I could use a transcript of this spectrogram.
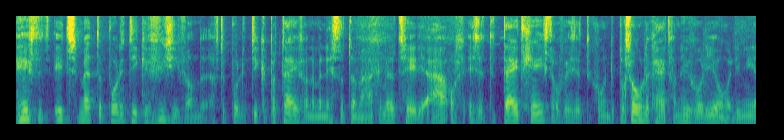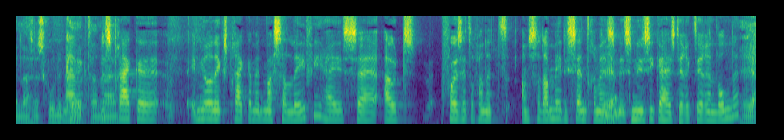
Heeft het iets met de politieke visie van de, of de politieke partij van de minister te maken, met het CDA? Of is het de tijdgeest, of is het gewoon de persoonlijkheid van Hugo de Jonge, die meer naar zijn schoenen Nou, kijkt dan we spraken, Emiel en ik spraken met Marcel Levy. Hij is eh, oud voorzitter van het Amsterdam Medisch Centrum en Ja. is nu ziekenhuisdirecteur in Londen. Ja,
